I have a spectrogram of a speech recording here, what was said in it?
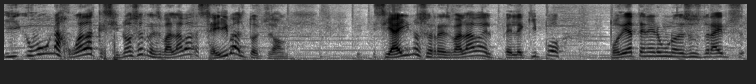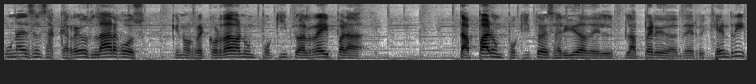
Y hubo una jugada que si no se resbalaba, se iba al touchdown. Si ahí no se resbalaba, el equipo podía tener uno de esos drives, una de esos acarreos largos que nos recordaban un poquito al Rey para tapar un poquito de salida de la pérdida de Henry.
